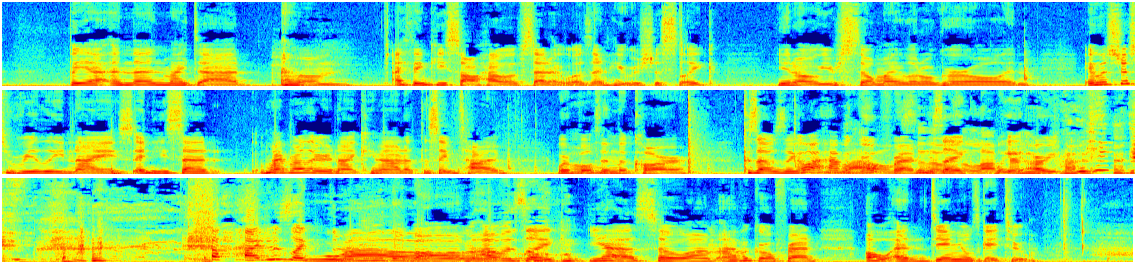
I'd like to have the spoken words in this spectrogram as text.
But yeah, and then my dad, um, I think he saw how upset I was, and he was just like, you know, you're still my little girl, and it was just really nice. And he said, my brother and I came out at the same time. We're both Oh. in the car because I was like, oh, I have Wow, a girlfriend. so He's like, wait, are you? I just like threw Wow. the bomb. I was like, yeah, so um, I have a girlfriend. Oh, and Daniel's gay too.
